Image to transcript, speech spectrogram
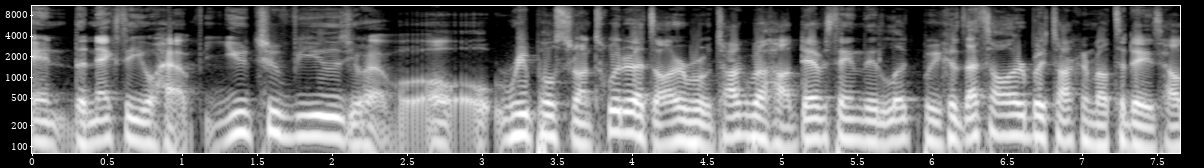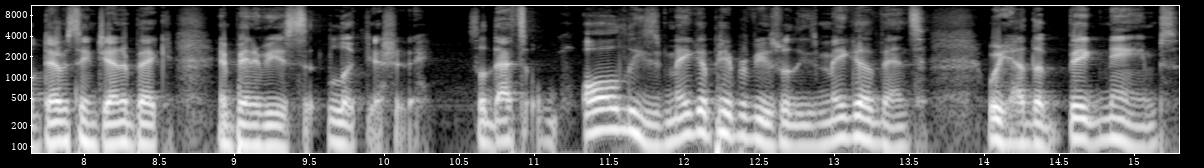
And the next day you'll have YouTube views, you'll have reposted on Twitter. That's all everybody will talk about how devastating they look because that's all everybody's talking about today is how devastating Janibek and Benavidez looked yesterday. So that's all these mega pay per views with these mega events where you have the big names.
